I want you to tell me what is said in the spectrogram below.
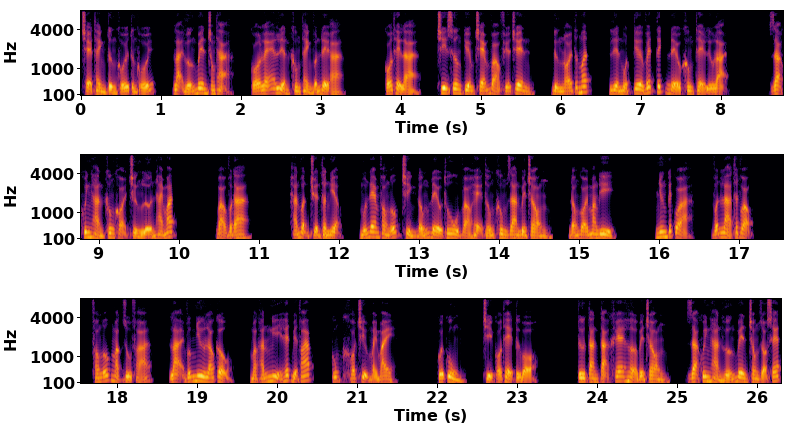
trẻ thành từng khối từng khối, lại hướng bên trong thả, có lẽ liền không thành vấn đề a có thể là, chi xương kiếm chém vào phía trên, đừng nói tức mất, liền một tia vết tích đều không thể lưu lại. Dạ khuynh hàn không khỏi chừng lớn hai mắt. Bảo vật a. Hắn vận chuyển thân nhiệm, muốn đem phòng ốc chỉnh đống đều thu vào hệ thống không gian bên trong, đóng gói mang đi. Nhưng kết quả, vẫn là thất vọng. Phòng ốc mặc dù phá, lại vững như lao cẩu mặc hắn nghĩ hết biện pháp, cũng khó chịu mảy may. Cuối cùng, chỉ có thể từ bỏ. Từ tàn tạ khe hở bên trong dạ khuynh hàn hướng bên trong dò xét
